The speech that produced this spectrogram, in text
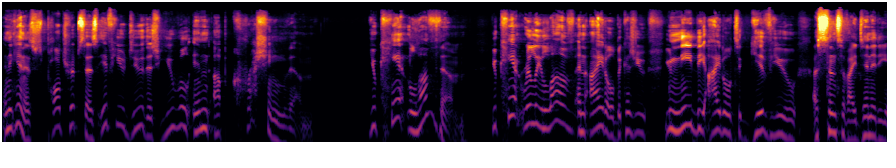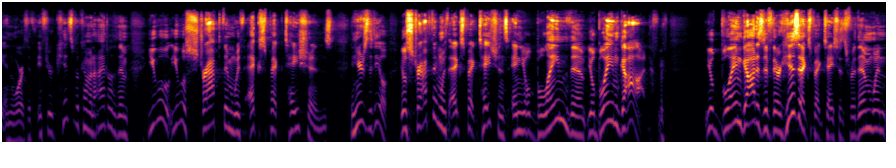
And again, as Paul Tripp says, if you do this, you will end up crushing them. You can't love them. You can't really love an idol because you, you need the idol to give you a sense of identity and worth. If, if your kids become an idol to them, you will, you will strap them with expectations. And here's the deal you'll strap them with expectations and you'll blame them, you'll blame God. You'll blame God as if they're His expectations for them when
